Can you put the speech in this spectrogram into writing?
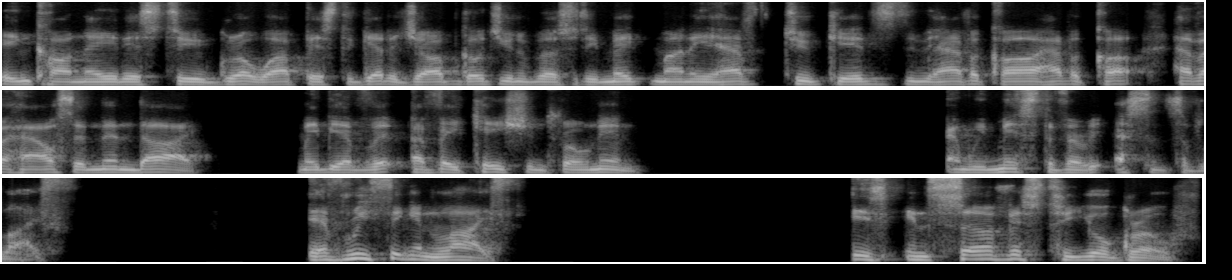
incarnate, is to grow up, is to get a job, go to university, make money, have two kids, have a car, have a car, have a house, and then die. Maybe have a vacation thrown in and we miss the very essence of life. Everything in life is in service to your growth.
